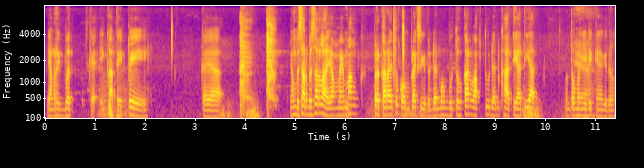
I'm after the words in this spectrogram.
yang ribet kayak iktp, kayak yang besar-besar lah, yang memang perkara itu kompleks gitu dan membutuhkan waktu dan kehati-hatian untuk Iya. menyidiknya gitu.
